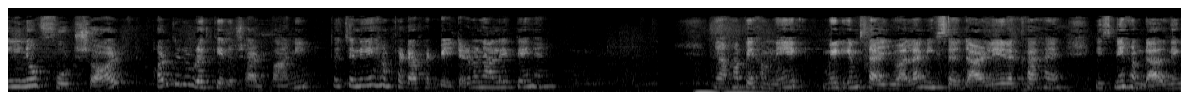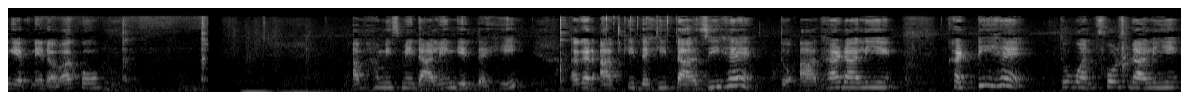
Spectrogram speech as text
इनो फ़ूड सॉल्ट और ज़रूरत के अनुसार पानी। तो चलिए हम फटाफट बेटर बना लेते हैं। यहाँ पे हमने एक मीडियम साइज़ वाला मिक्सर जार ले रखा है। इसमें हम डाल देंगे अपने रवा को। अब हम इसमें डालेंगे दही। अगर आपकी दही ताजी है तो आधा डालिए। खट्टी है तो वन फोर्थ डालिए।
